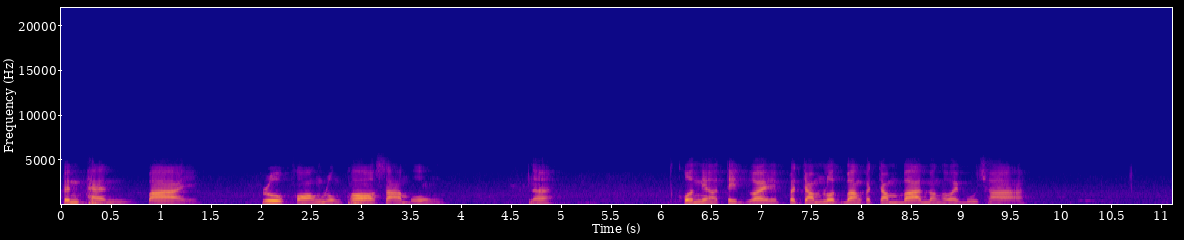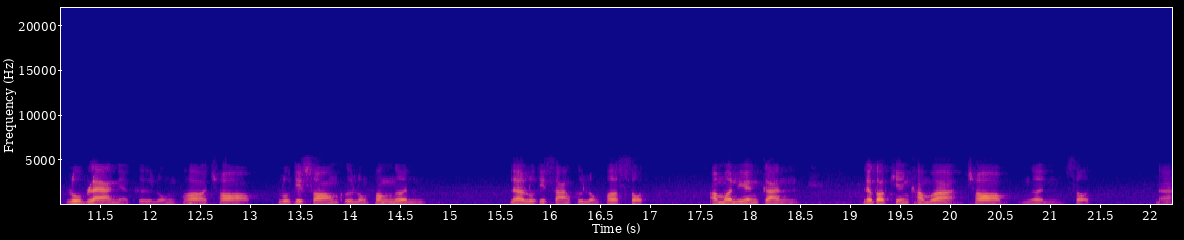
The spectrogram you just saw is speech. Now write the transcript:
เป็นแผ่นป้าย รูปของหลวงพ่อสามองค์นะ คนเนี่ยติดไว้ประจำรถบ้างประจำบ้านบ้างเอาไว้บูชา รูปแรกเนี่ยคือหลวงพ่อชอบ รูปที่สองคือหลวงพ่อเงิน แล้วรูปที่สามคือหลวงพ่อสด เอามาเรียงกัน แล้วก็เขียนคำว่าชอบเงินสดนะ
